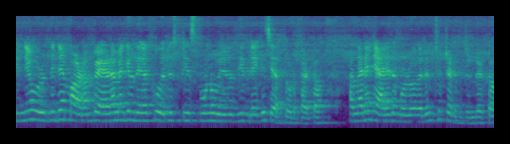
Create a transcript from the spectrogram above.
പിന്നെ ഉഴുന്നിന്റെ മണം വേണമെങ്കിൽ നിങ്ങൾക്ക് ഒരു ടീസ്പൂൺ ഉഴുതി ഇതിലേക്ക് ചേർത്ത് കൊടുക്കാം കേട്ടോ. അങ്ങനെ ഞാനിത് മുഴുവനും ചുട്ടെടുത്തിട്ടുണ്ട് കേട്ടോ.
